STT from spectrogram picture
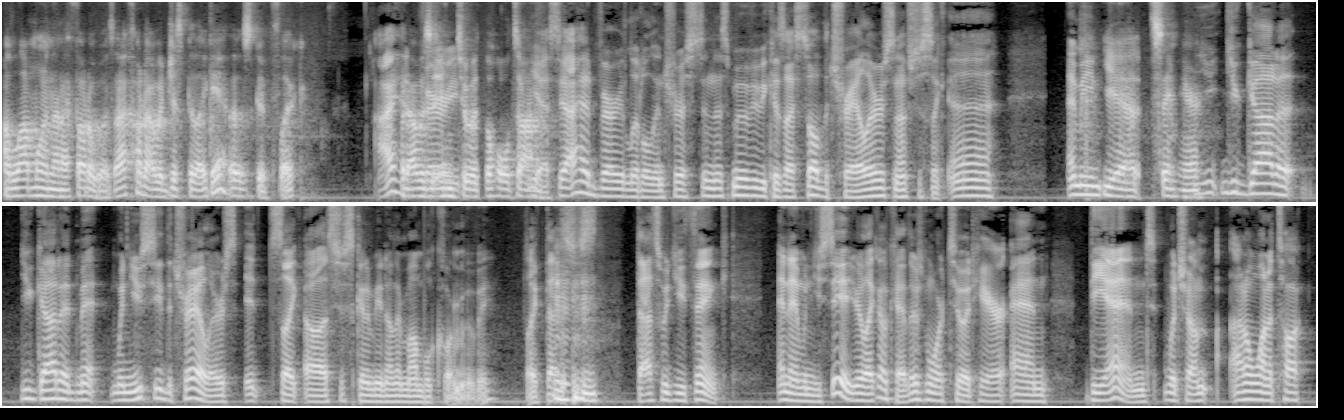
A lot more than I thought it was. I thought I would just be like, yeah, that was a good flick. I had But I was very, into it the whole time. Yeah, see, I had very little interest in this movie because I saw the trailers and I was just like, eh. I mean, Yeah, same here. you, you gotta you gotta admit when you see the trailers, it's like, oh, it's just gonna be another mumblecore movie. Like that's just that's what you think, and then when you see it, you're like, okay, there's more to it here. And the end, which I'm I don't want to talk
